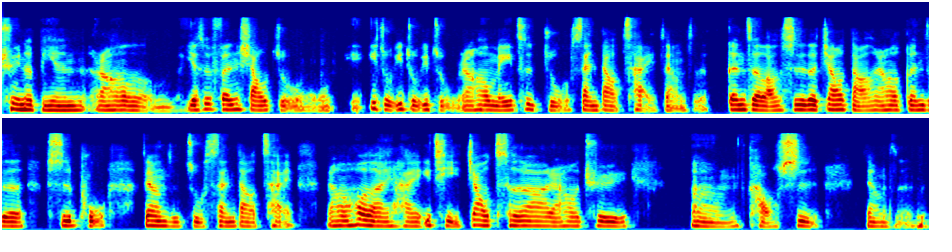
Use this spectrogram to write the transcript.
去那边，然后也是分小组，一一组一组一组，然后每一次煮三道菜这样子，跟着老师的教导，然后跟着食谱这样子煮三道菜，然后后来还一起叫车啊，然后去嗯考试这样子，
